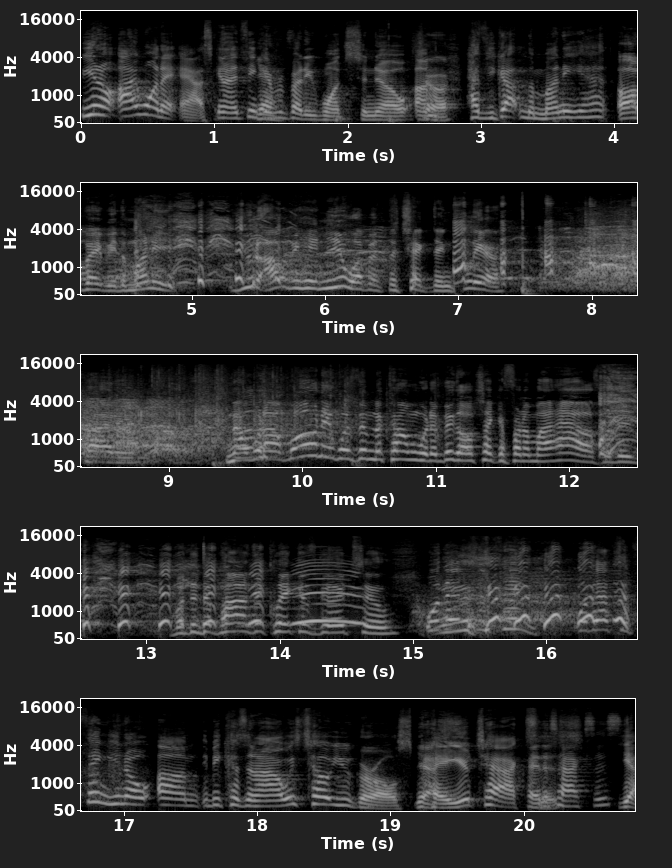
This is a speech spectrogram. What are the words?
You know, I want to ask, and I think everybody wants to know. um, Sure. Have you gotten the money yet? Oh, baby, the money. you, I would be hitting you up if the check didn't clear. Now, what I wanted was them to come with a big old check in front of my house. But the deposit click is good, too. Well, that's the thing. Well, that's the thing, you know, um, because, and I always tell you girls, Yes. pay your taxes. Pay the taxes. Yeah,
